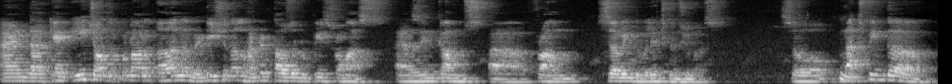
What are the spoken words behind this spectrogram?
And uh, can each entrepreneur earn an additional 100,000 rupees from us as incomes uh, from serving the village consumers? So mm. that's been the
